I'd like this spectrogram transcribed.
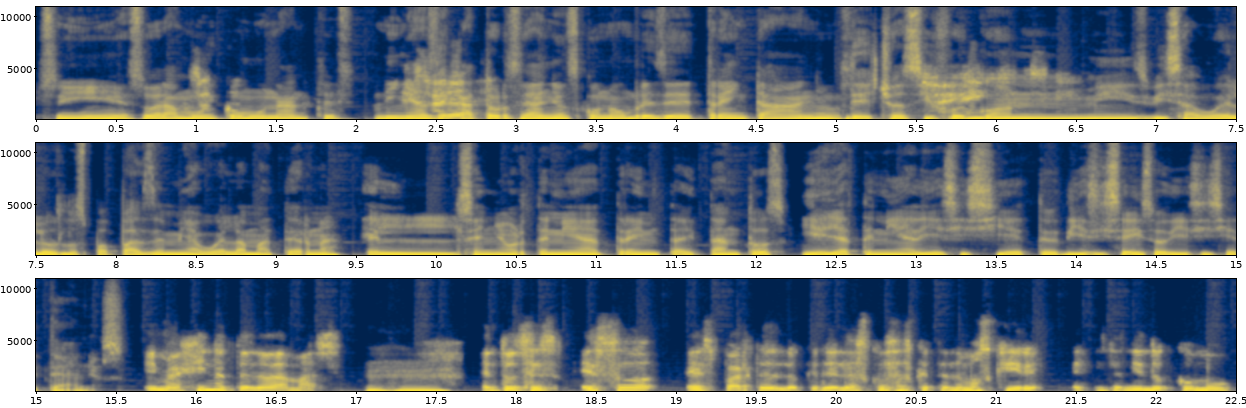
Sí, eso era muy común antes. Niñas de 14 años con hombres de 30 años. De hecho, así fue con mis bisabuelos, los papás de mi abuela materna. El señor tenía treinta y tantos y ella tenía 17, 16 o 17 años. Imagínate nada más. Entonces, eso es parte de lo que de las cosas que tenemos que ir entendiendo cómo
